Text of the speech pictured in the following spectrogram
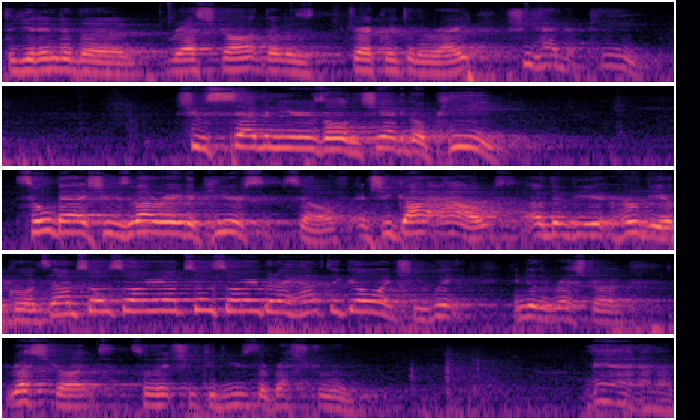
to get into the restaurant that was directly to the right? She had to pee. She was seven years old and she had to go pee. So bad she was about ready to pierce herself, and she got out of the her vehicle and said, "I'm so sorry, I'm so sorry, but I have to go." And she went into the restaurant restaurant so that she could use the restroom. Man, I'm a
